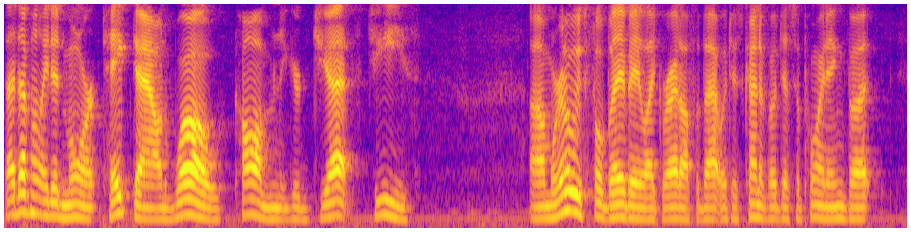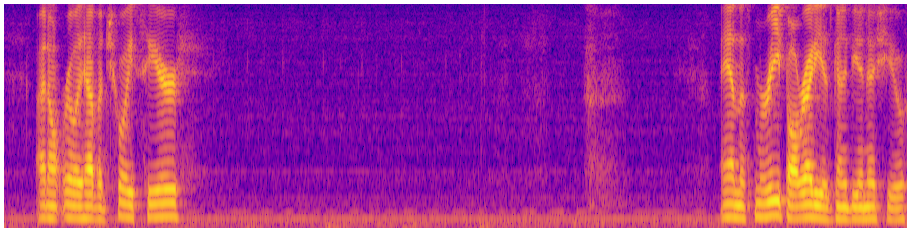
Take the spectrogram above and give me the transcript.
That definitely did more. Takedown. Whoa. Calm your jets. Jeez. Um, we're going to lose full Flabebe, like, right off the bat, which is kind of a disappointing, but I don't really have a choice here. Man, this Mareep already is going to be an issue.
